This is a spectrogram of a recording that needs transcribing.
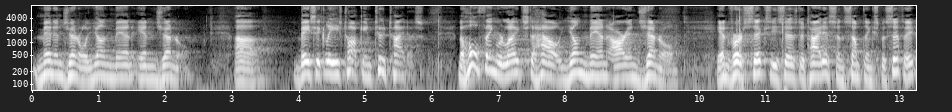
men in general, young men in general. Uh, Basically, he's talking to Titus. The whole thing relates to how young men are in general. In verse 6, he says to Titus in something specific,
